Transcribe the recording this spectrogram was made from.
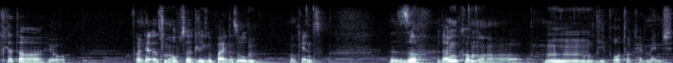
Kletterer? Jo. Von her erstmal Hauptsache linke Beine ist oben. Man kennt's. So, dann kommen. Oh, hm, die braucht doch kein Mensch.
